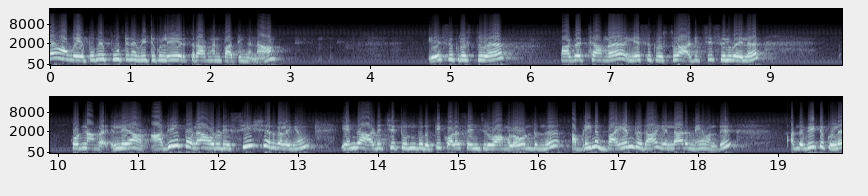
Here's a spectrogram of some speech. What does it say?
ஏன் அவங்க எப்பவுமே பூட்டின வீட்டுக்குள்ளேயே இருக்கிறாங்கன்னு பாத்தீங்கன்னா இயேசு கிறிஸ்துவ பகைச்சாங்க. இயேசு கிறிஸ்துவ அடிச்சு சிலுவையில கொன்னாங்க. இல்லையா? அதே போல அவருடைய சீஷர்களையும் எங்க அடிச்சு துன்புறுத்தி கொலை செஞ்சிருவாங்களோன்றது அப்படின்னு பயந்துதான் எல்லாருமே வந்து அந்த வீட்டுக்குள்ள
